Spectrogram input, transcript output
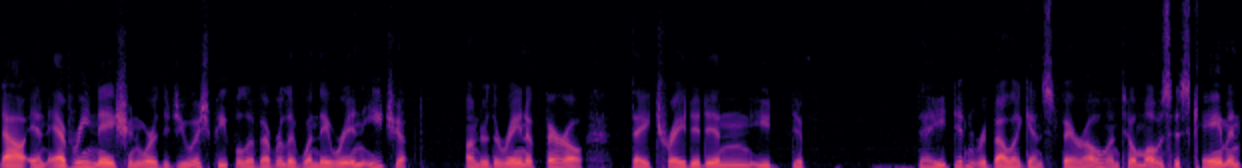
Now, in every nation where the Jewish people have ever lived, when they were in Egypt under the reign of Pharaoh, they traded in, if they didn't rebel against Pharaoh until Moses came and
